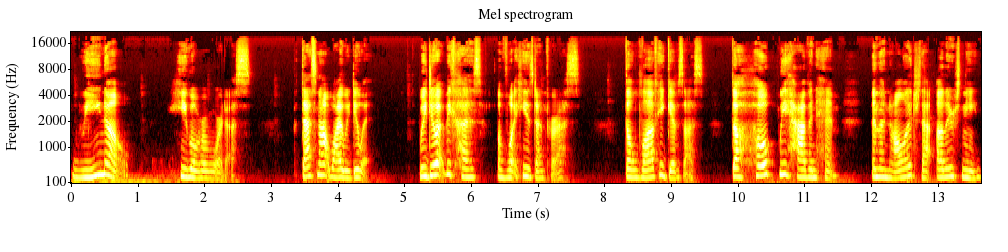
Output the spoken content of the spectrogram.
we know He will reward us. But that's not why we do it. We do it because of what He has done for us, the love He gives us, the hope we have in Him, and the knowledge that others need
